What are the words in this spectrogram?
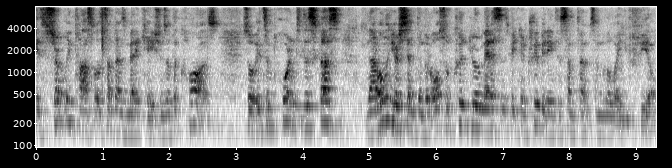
it's certainly possible that sometimes medications are the cause. So it's important to discuss not only your symptom, but also could your medicines be contributing to some, some of the way you feel.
